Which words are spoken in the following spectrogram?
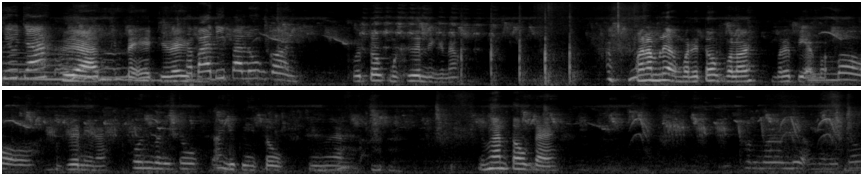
คิวจ้าเพื่อแตกจะได้สบายดีป่ะลุงก่อน ฝนตกมาขึ้นนนี่กันเนาะมานำเรื่องบริด้ตกบ่เลยบริเปียกบ่บ่มาขึ้นนนี่นะคุณบริด้ตกอ้าวอยู่ปีตกอยู่เฮืนอยู่เฮือนตกได้มานำเรื่องบริด้ตก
